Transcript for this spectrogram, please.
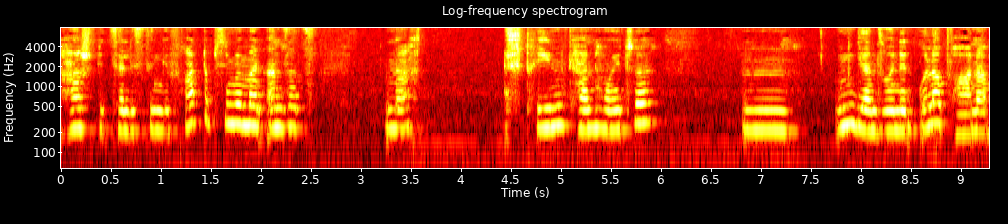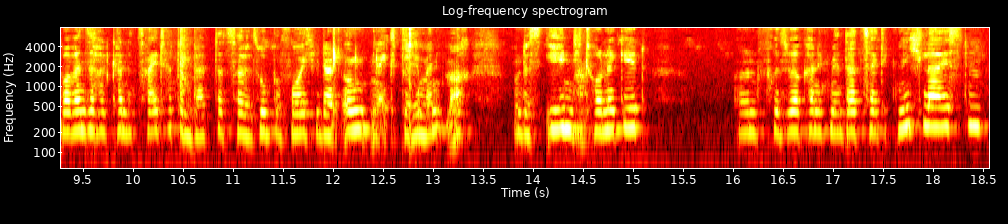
Haarspezialistin gefragt, ob sie mir meinen Ansatz nachstrehen kann heute. Hm, ungern so in den Urlaub fahren, aber wenn sie halt keine Zeit hat, dann bleibt das halt so, bevor ich wieder irgendein Experiment mache und das eh in die Tonne geht. Und Friseur kann ich mir derzeitig nicht leisten.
